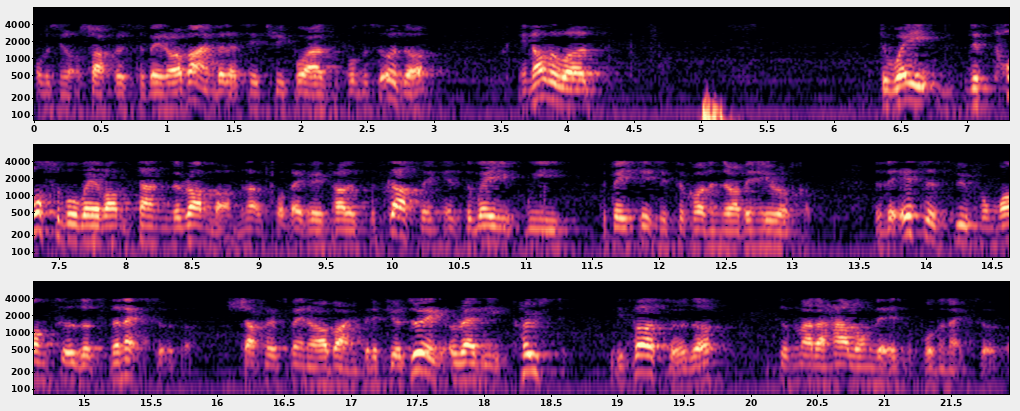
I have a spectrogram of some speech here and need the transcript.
Obviously not Shachar to Beir but let's say three, four hours before the Suda. In other words, the way, the possible way of understanding the Rambam, and that's what Eglei Tal is discussing, is the way we, the basis took on in the Rabbeinu Yerucham. That the Issa do from one Suda to the next Suda. Shachar. But if you're doing already post the first Suda, it doesn't matter how long there is before the next Suda.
